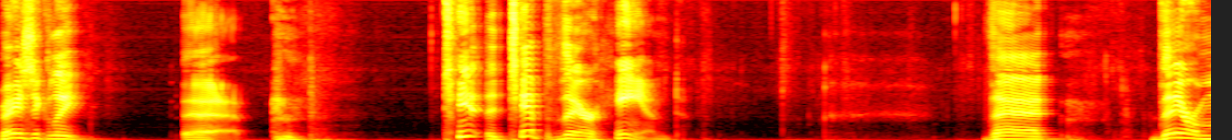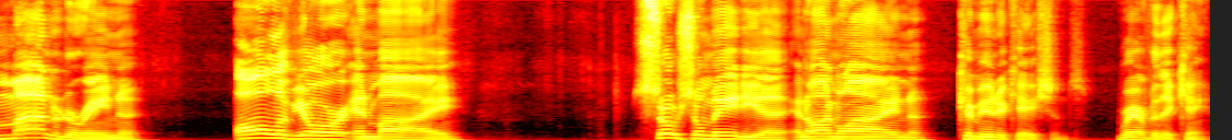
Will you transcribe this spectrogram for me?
basically tip their hand that they are monitoring all of your and my social media and online communications wherever they can.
